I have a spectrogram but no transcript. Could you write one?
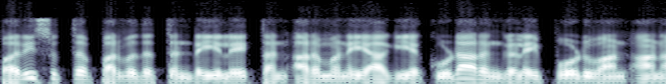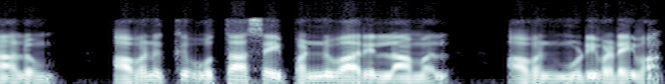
பரிசுத்த பர்வதத்தண்டையிலே தன் அரமனையாகிய கூடாரங்களை போடுவான். ஆனாலும் அவனுக்கு ஒத்தாசை பண்ணுவாரில்லாமல் அவன் முடிவடைவான்.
